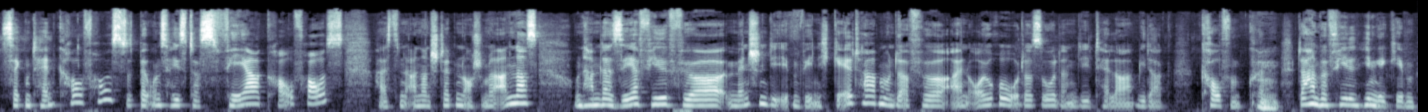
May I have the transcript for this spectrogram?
Second-Hand-Kaufhaus. Bei uns hieß das Fair Kaufhaus, heißt in anderen Städten auch schon mal anders und haben da sehr viel für Menschen, die eben wenig Geld haben und dafür ein Euro oder so dann die Teller wieder kaufen können. Mhm. Da haben wir viel hingegeben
